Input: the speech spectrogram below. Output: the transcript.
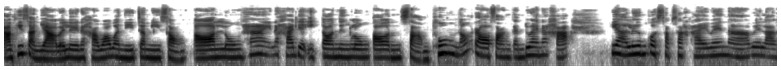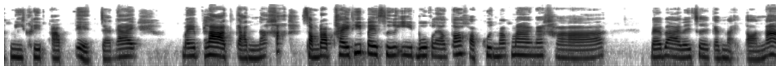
ตามที่สัญญาไว้เลยนะคะ ว่าวันนี้จะมี 2 ตอนลงให้นะคะ เดี๋ยวอีกตอนหนึ่งลงตอน3ทุ่มเนาะรอฟังกันด้วยนะคะ อย่าลืมกด subscribe ไว้นะ เวลามีคลิปอัปเดตจะได้ ไม่พลาดกันนะคะสำหรับใครที่ไปซื้ออีบุ๊กแล้วก็ขอบคุณมาก ๆ นะคะ บ๊ายบาย ไว้เจอกันใหม่ตอนหน้า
